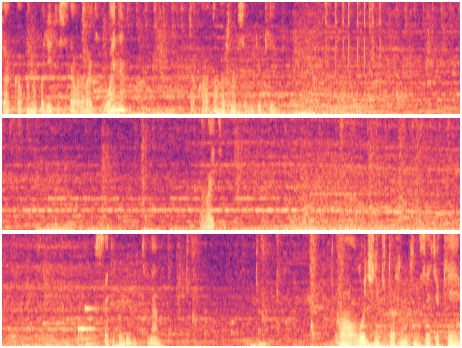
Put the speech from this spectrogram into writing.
Так а вы нападете сюда давайте воины. Так а там должно все быть окей давайте вы любите да Вау, лучники тоже нужно взять, окей.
